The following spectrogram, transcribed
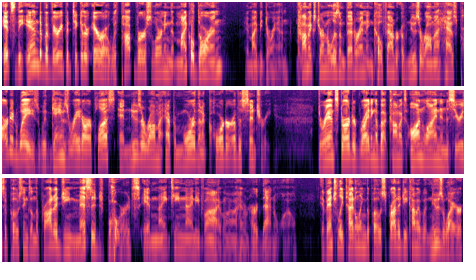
It's the end of a very particular era, with Popverse learning that Michael Doran, it might be Duran, comics journalism veteran and co founder of Newsarama, has parted ways with Games Radar Plus and Newsarama after more than a quarter of a century. Duran started writing about comics online in a series of postings on the Prodigy message boards in 1995. Well, I haven't heard that in a while. Eventually titling the post Prodigy Comic Book Newswire,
